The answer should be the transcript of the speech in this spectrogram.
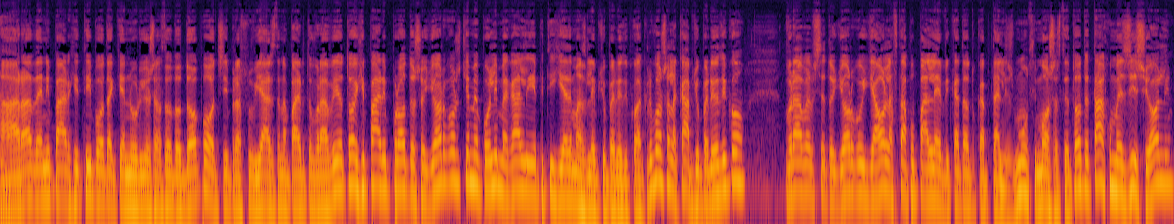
Άρα δεν υπάρχει τίποτα καινούριο σε αυτόν τον τόπο. Ο Τσίπρας που βιάζεται να πάρει το βραβείο, το έχει πάρει πρώτος ο Γιώργος και με πολύ μεγάλη επιτυχία. Δεν μας λέει ποιο περιοδικό ακριβώς, αλλά κάποιο περιοδικό βράβευσε τον Γιώργο για όλα αυτά που παλεύει κατά του καπιταλισμού. Θυμόσαστε τότε, τα έχουμε ζήσει όλοι.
